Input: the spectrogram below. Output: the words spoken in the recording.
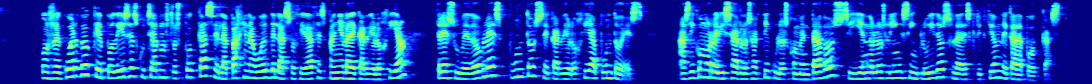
Os recuerdo que podéis escuchar nuestros podcasts en la página web de la Sociedad Española de Cardiología, www.secardiología.es, así como revisar los artículos comentados siguiendo los links incluidos en la descripción de cada podcast.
